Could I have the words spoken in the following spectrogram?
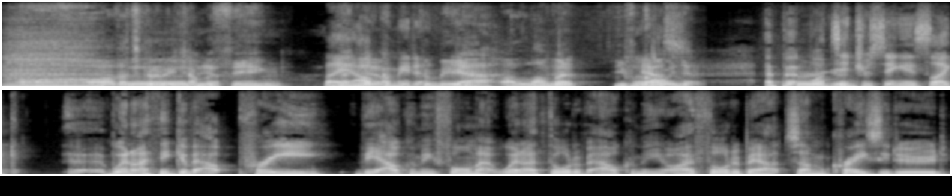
Oh, that's going to Oh, become dear. a thing. they Yeah. alchemied it. Alchemy, Yeah, I love Yeah. it. You've Yes. coined it. Uh, But Very what's good. interesting is like uh, when I think about pre the alchemy format, when I thought of alchemy, I thought about some crazy dude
